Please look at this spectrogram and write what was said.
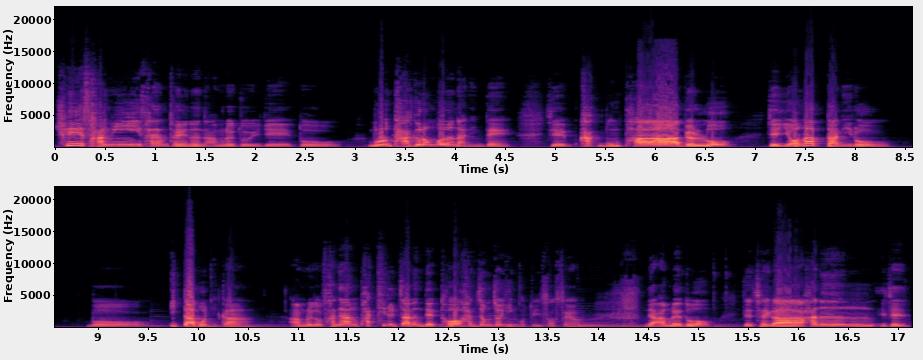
최상위 사냥터에는 아무래도 이게 또 물론 다 그런 거는 아닌데 이제 각 문파별로 이제 연합 단위로 뭐 있다 보니까 아무래도 사냥 파티를 짜는데 더 한정적인 것도 있었어요. 근데 아무래도 이제 제가 하는 이제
